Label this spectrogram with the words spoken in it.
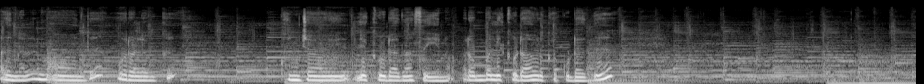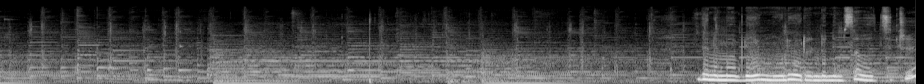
அதனால் நம்ம வந்து ஓரளவுக்கு கொஞ்சம் லிக்விடாக தான் செய்யணும். ரொம்ப லிக்விடாகவும் இருக்கக்கூடாது. இதை நம்ம அப்படியே மூடி ஒரு ரெண்டு நிமிஷம் வச்சுட்டு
